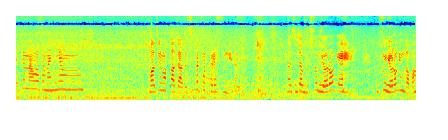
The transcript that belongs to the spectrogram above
에트나 와선 안녕. 마지막까지 아주 스펙타클 했습니다. 나 진짜 목숨 여러 개, 옥순 여러 개인가 봐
